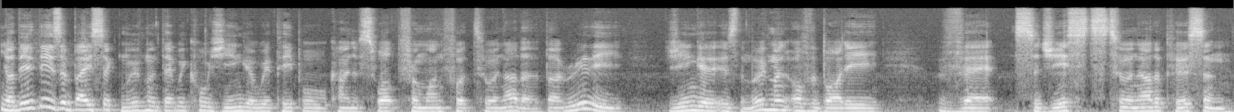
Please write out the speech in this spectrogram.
you know, there, there's a basic movement that we call Ginga where people kind of swap from one foot to another. But really, Ginga is the movement of the body that suggests to another person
